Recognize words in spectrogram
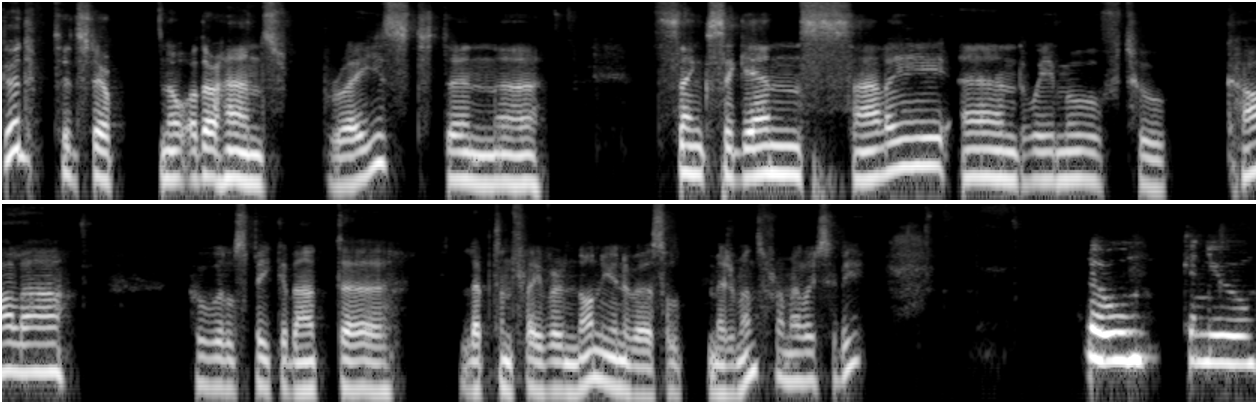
Good, since there are no other hands raised, then uh, thanks again, Sally. And we move to Carla, who will speak about lepton flavor non-universal measurements from LHCb. Hello, can you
